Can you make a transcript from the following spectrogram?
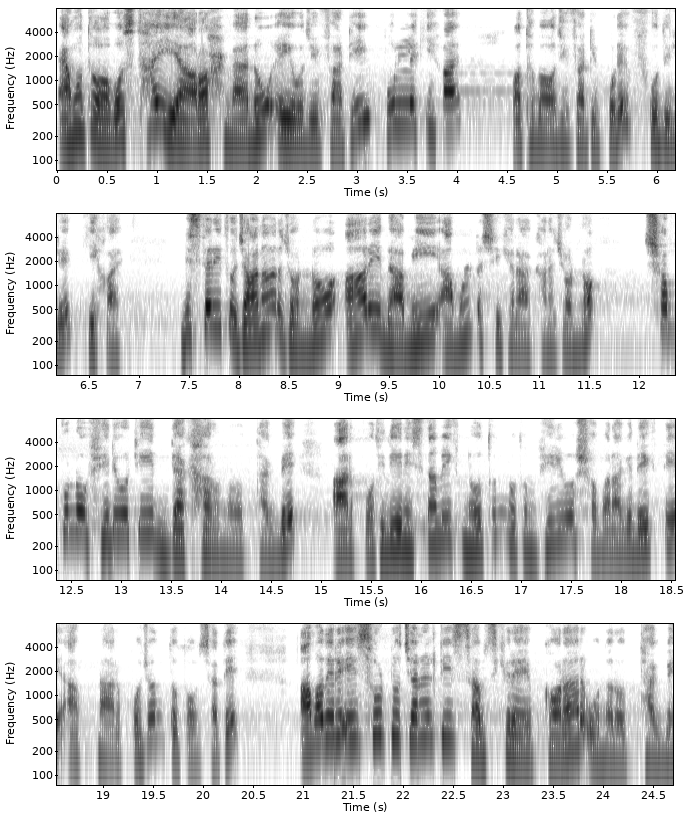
এমন তো অবস্থায়, ইয়া রহমানু, এই অজিফাটি পড়লে কি হয়? অথবা অজিফাটি পড়ে ফু দিলে কি হয়? বিস্তারিত জানার জন্য আর এই দামি আমলটা শিখে রাখার জন্য সম্পূর্ণ ভিডিওটি দেখার অনুরোধ থাকবে। আর প্রতিদিন ইসলামিক নতুন নতুন ভিডিও সবার আগে দেখতে আপনার পর্যন্ত পৌঁছাতে আমাদের এই ছোট্ট চ্যানেলটি সাবস্ক্রাইব করার অনুরোধ থাকবে।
